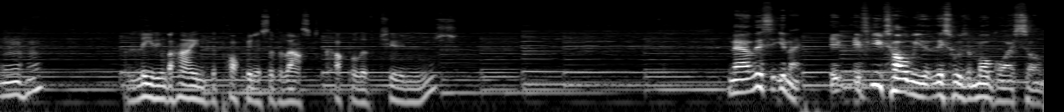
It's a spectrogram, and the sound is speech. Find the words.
Mm-hmm. Leaving behind the poppiness of the last couple of tunes. Now, this, you know, if, if you told me that this was a Mogwai song,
